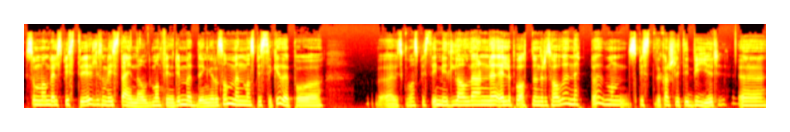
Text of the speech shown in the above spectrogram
som man vel spiste liksom i steinalder, man finner i møddinger og sånn, men man spiste ikke det på jeg vet ikke om man spiste i middelalderen eller på 1800-tallet. Neppe. Man spiste det kanskje litt i byer eh,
